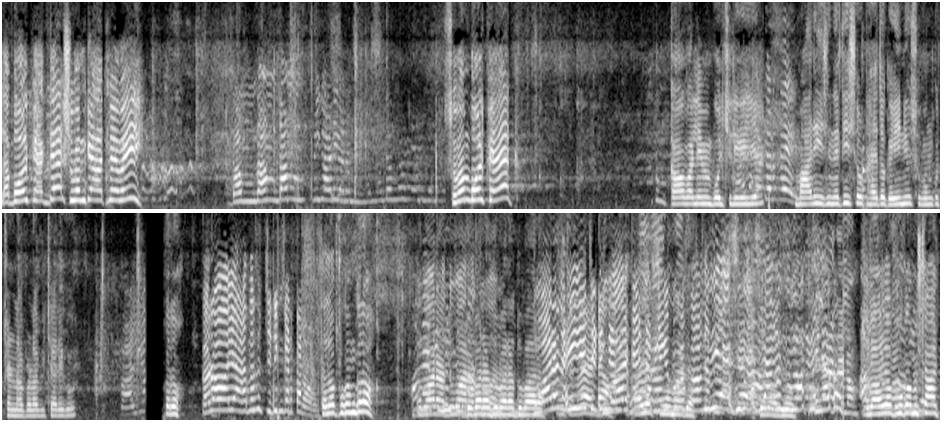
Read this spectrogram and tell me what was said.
ला बॉल फेंक दे शुभम के हाथ में है भाई। डम डम डम शुभम बॉल फेंक गाँव वाले में बॉल चली गई है। मारी इसने थी इसे उठाए तो गई नहीं शुभम को चढ़ना पड़ा बेचारे को। करो। करो ये आधा से चीटिंग करता रहो। चलो पुकम करो। दोबारा दोबारा दोबारा दोबारा। दोबारा नहीं है चीटिंग चलो चलो आजा पुकम स्टार्ट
